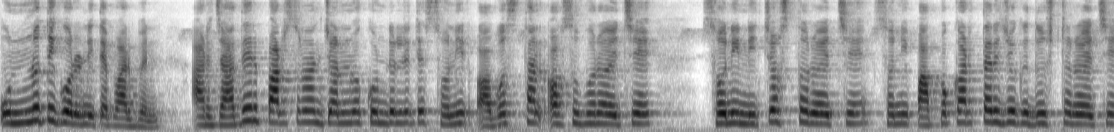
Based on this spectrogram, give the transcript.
উন্নতি করে নিতে পারবেন। আর যাদের পার্সোনাল জন্মকুণ্ডলিতে শনির অবস্থান অশুভ রয়েছে, শনি নিচস্থ রয়েছে, শনি পাপকার্তার যোগে দুষ্ট রয়েছে,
